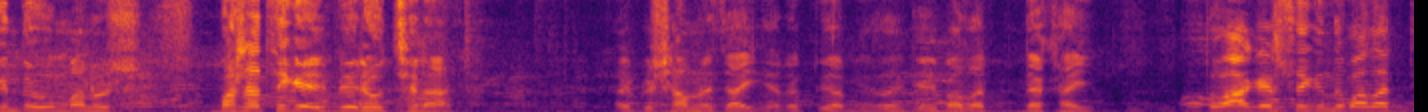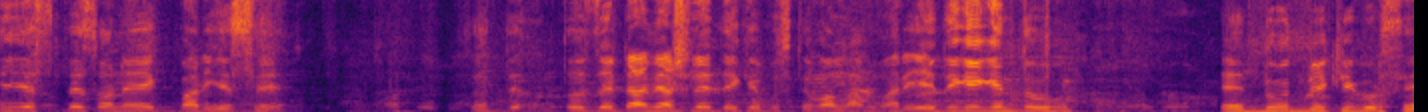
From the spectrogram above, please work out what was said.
কিন্তু মানুষ বাসা থেকে বের হচ্ছে না। একটু সামনে যাই, আর একটু আমি এই বাজার দেখাই। তো আগের চেয়ে কিন্তু বাজারটি স্পেস অনেক বাড়িয়েছে। তো যেটা আমি আসলে দেখে বুঝতে পারলাম। আর এদিকে কিন্তু দুধ বিক্রি করছে।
